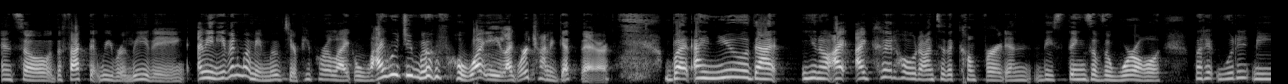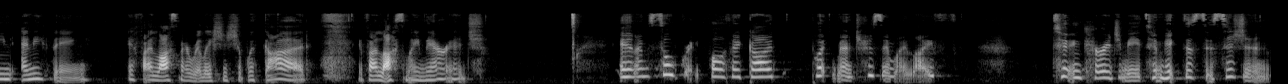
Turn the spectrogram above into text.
And so the fact that we were leaving, I mean, even when we moved here, people were like, why would you move Hawaii? Like we're trying to get there. But I knew that, you know, I, I could hold on to the comfort and these things of the world, but it wouldn't mean anything if I lost my relationship with God, if I lost my marriage. And I'm so grateful that God put mentors in my life to encourage me to make this decision.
